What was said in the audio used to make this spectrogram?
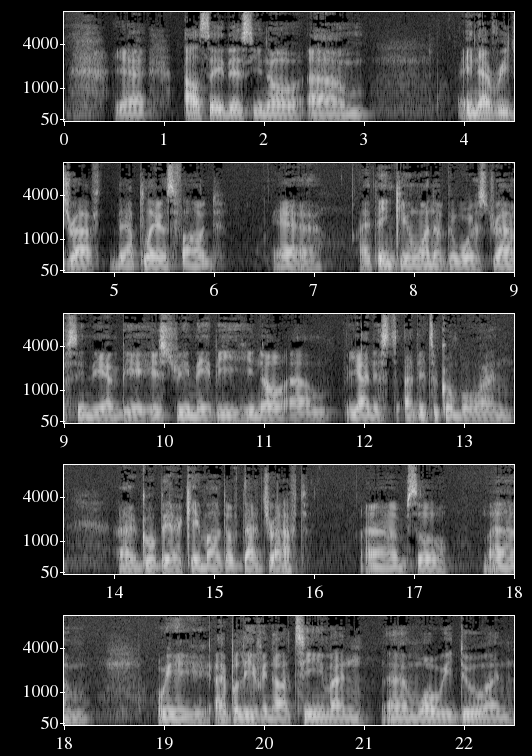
yeah, I'll say this, you know, um, in every draft there are players found. Yeah, I think in one of the worst drafts in the NBA history, maybe you know, um, Giannis Antetokounmpo and uh, Gobert came out of that draft. Um, so um, we, I believe in our team and um, what we do, and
